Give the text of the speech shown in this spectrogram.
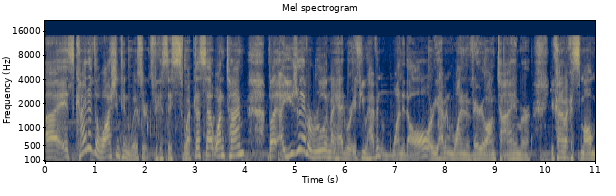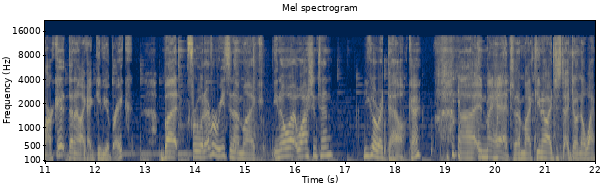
Uh, it's kind of the Washington Wizards because they swept us that one time. But I usually have a rule in my head where if you haven't won at all, or you haven't won in a very long time, or you're kind of like a small market, then I like I give you a break. But for whatever reason, I'm like, you know what, Washington, you go right to hell, okay? uh, in my head. I'm like, you know, I just I don't know why.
